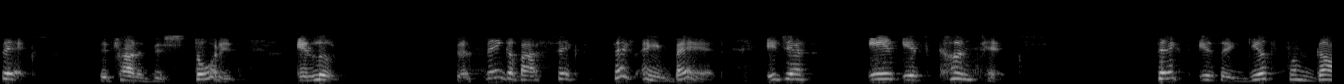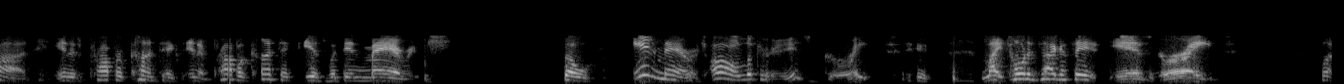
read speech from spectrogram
sex to try to distort it. And look, the thing about sex, sex ain't bad. It just in its context. Sex is a gift from God in its proper context, and the proper context is within marriage. So in marriage, oh, look at it, it's great. like Tony Tiger said, it's great. But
